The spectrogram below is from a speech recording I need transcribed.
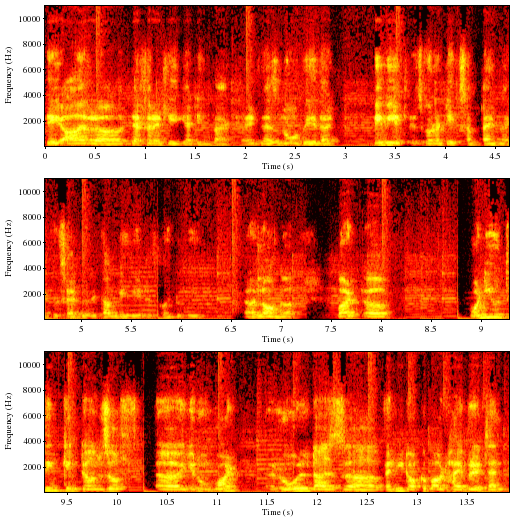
They are definitely getting back, right? There's no way that maybe it, it's going to take some time, like you said, the recovery rate is going to be longer, but what do you think in terms of uh, you know what role does uh, when we talk about hybrids and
